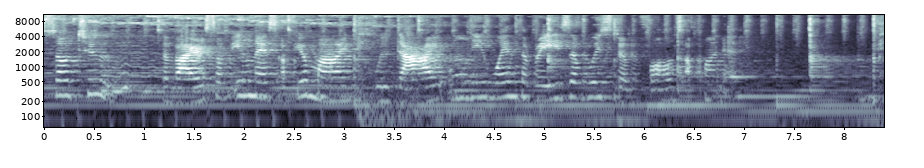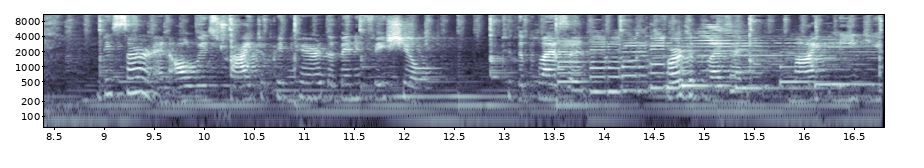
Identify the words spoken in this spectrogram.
So too, the virus of illness of your mind will die only when the rays of wisdom falls upon it. Discern and always try to prepare the beneficial to the pleasant, for the pleasant might lead you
